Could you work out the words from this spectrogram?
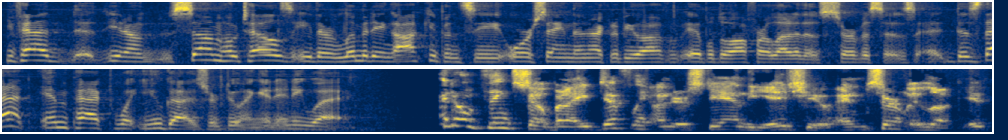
You've had, uh, you know, some hotels either limiting occupancy or saying they're not going to be able to offer a lot of those services. Uh, does that impact what you guys are doing in any way? I don't think so, but I definitely understand the issue. And certainly, look, it,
